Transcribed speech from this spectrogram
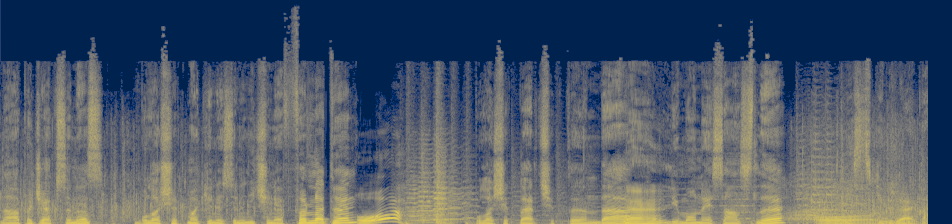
Ne yapacaksınız? Bulaşık makinesinin içine fırlatın. Oh! Bulaşıklar çıktığında Hı hı. limon esanslı Oo, mis gibi güzel. kokar.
